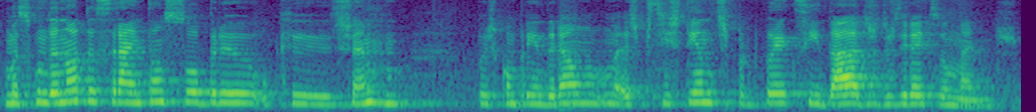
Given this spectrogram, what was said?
uma segunda nota será então sobre o que chamo, pois compreenderão, as persistentes perplexidades dos direitos humanos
